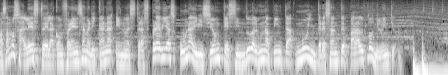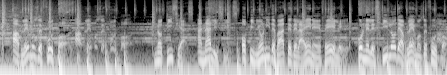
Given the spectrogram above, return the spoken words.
Pasamos al este de la conferencia americana en nuestras previas, una división que sin duda alguna pinta muy interesante para el 2021. Hablemos de fútbol. Hablemos de fútbol. Noticias, análisis, opinión y debate de la NFL con el estilo de Hablemos de fútbol.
